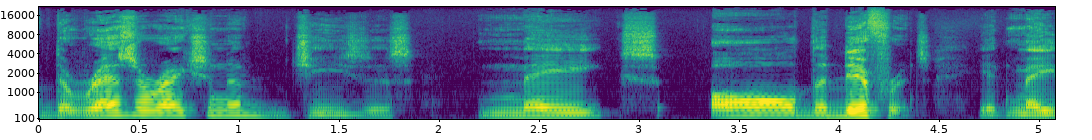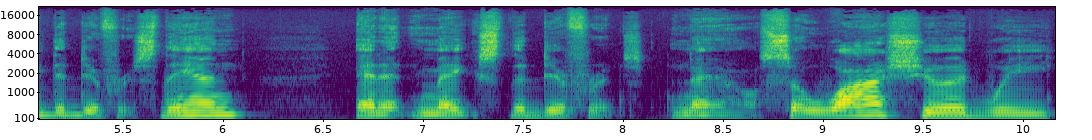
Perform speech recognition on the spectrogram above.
The resurrection of Jesus makes all the difference. It made the difference then, and it makes the difference now. So, why should we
